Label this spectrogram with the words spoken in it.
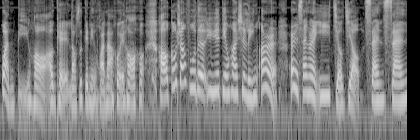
灌顶哈、OK，老师给你还大会哈、好，工商服务的预约电话是零二二三二一九九三三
